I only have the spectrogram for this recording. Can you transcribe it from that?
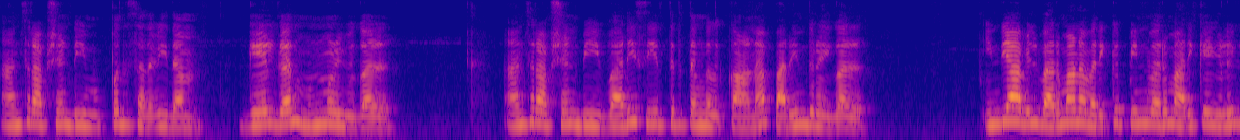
ஆன்சர் ஆப்ஷன் டி முப்பது சதவீதம். கேல்கர் முன்மொழிவுகள். ஆன்சர் ஆப்ஷன் பி வரி சீர்திருத்தங்களுக்கான பரிந்துரைகள். இந்தியாவில் வருமான வரிக்கு பின்வரும் அறிக்கைகளில்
